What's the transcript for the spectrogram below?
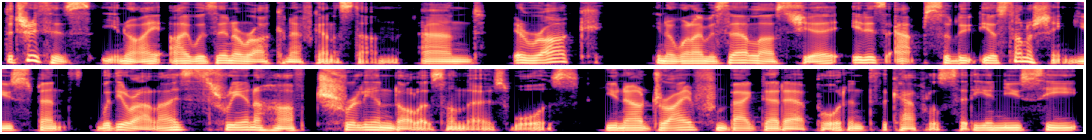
the truth is, you know, I, I was in Iraq and Afghanistan, and Iraq you know, when I was there last year, it is absolutely astonishing. You spent with your allies three and a half trillion dollars on those wars. You now drive from Baghdad airport into the capital city and you see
